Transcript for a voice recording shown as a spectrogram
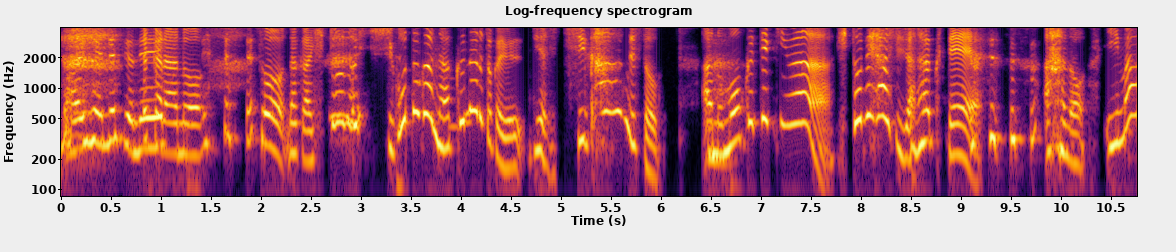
大変ですよね。だから、あの、そう、だから人の仕事がなくなるとかいう、いや、違うんですよ。あの、うん目的は人減らしじゃなくて、あの、今ま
